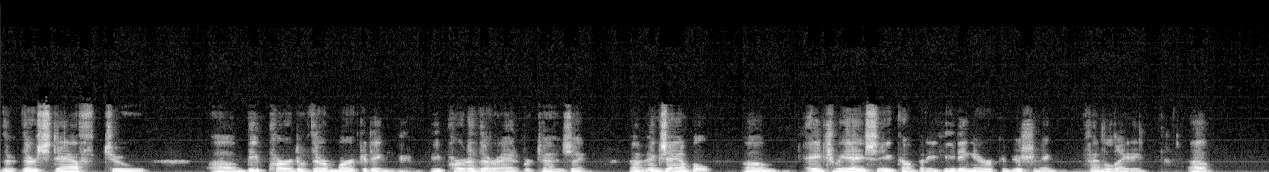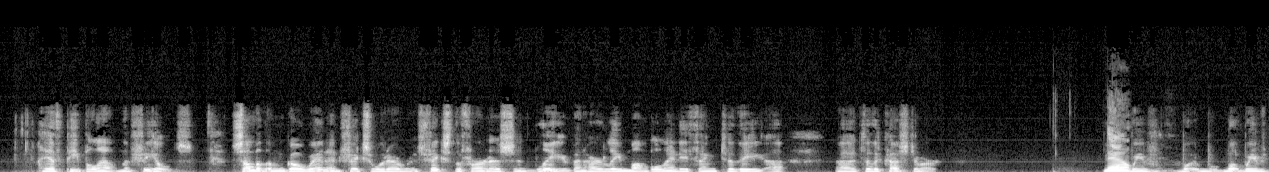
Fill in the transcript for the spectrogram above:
their, their staff to uh, be part of their marketing, be part of their advertising. Uh, example, um, HVAC company, heating, air conditioning, ventilating, uh, have people out in the fields. Some of them go in and fix whatever, fix the furnace and leave, and hardly mumble anything to the uh, uh, to the customer. Now, what we've what, what, we've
